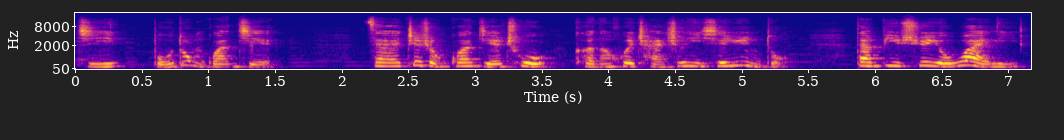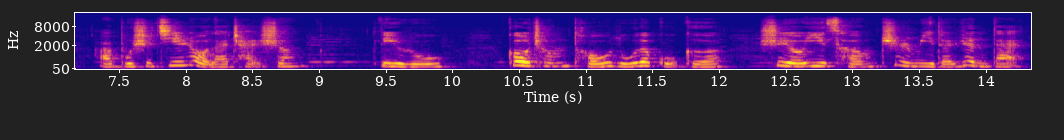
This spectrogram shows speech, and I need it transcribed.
即不动关节。在这种关节处可能会产生一些运动，但必须由外力而不是肌肉来产生。例如，构成头颅的骨骼是由一层致密的韧带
